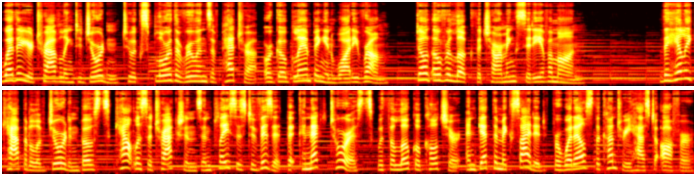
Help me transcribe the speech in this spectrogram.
Whether you're traveling to Jordan to explore the ruins of Petra or go glamping in Wadi Rum, don't overlook the charming city of Amman. The hilly capital of Jordan boasts countless attractions and places to visit that connect tourists with the local culture and get them excited for what else the country has to offer.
